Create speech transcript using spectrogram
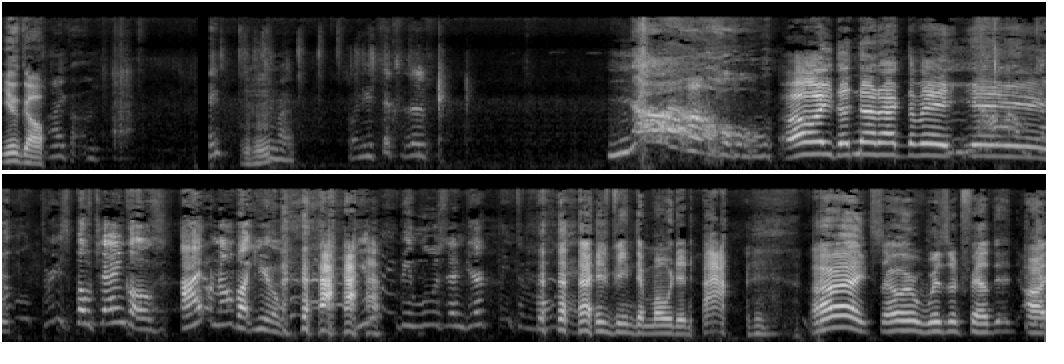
You go. I got them. Okay. hmm Okay. So I. No! Oh, he did not activate. No! Yay. Three Bojangles. I don't know about you. you may be losing your demoted. He's being demoted. all right, so her wizard failed. Uh,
